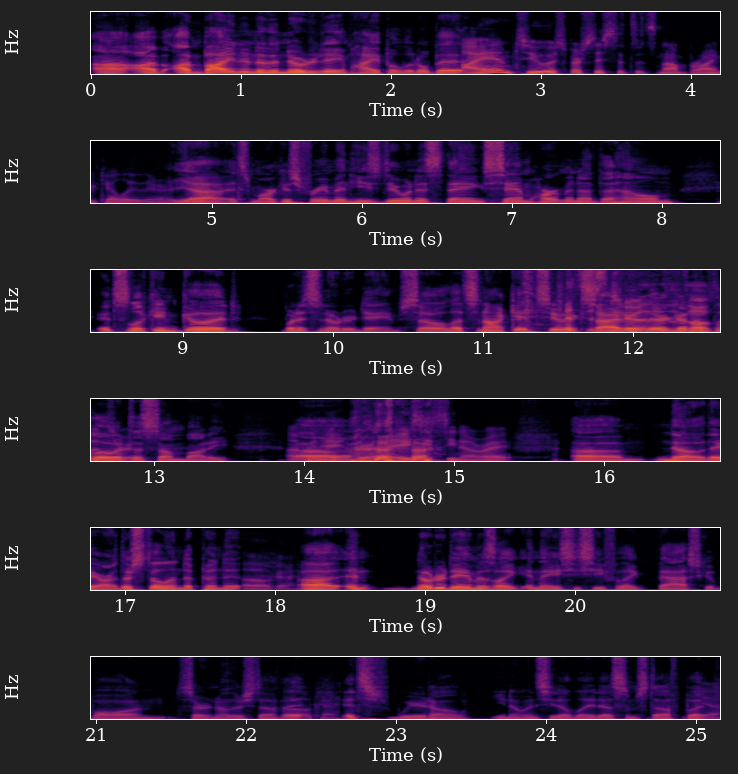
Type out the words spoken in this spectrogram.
Uh, I'm, I'm buying into the Notre Dame hype a little bit. I am too, especially since it's not Brian Kelly there. yeah, it's Marcus Freeman. He's doing his thing. Sam Hartman at the helm. It's looking good, but it's Notre Dame. So let's not get too excited. They're going to blow it to somebody. I mean, hey, uh, they're in the ACC now, right? Um, no, they aren't. They're still independent. Oh, okay. Uh, and Notre Dame is like in the ACC for like basketball and certain other stuff. Oh, okay. It's weird how you know NCAA does some stuff, but yeah.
